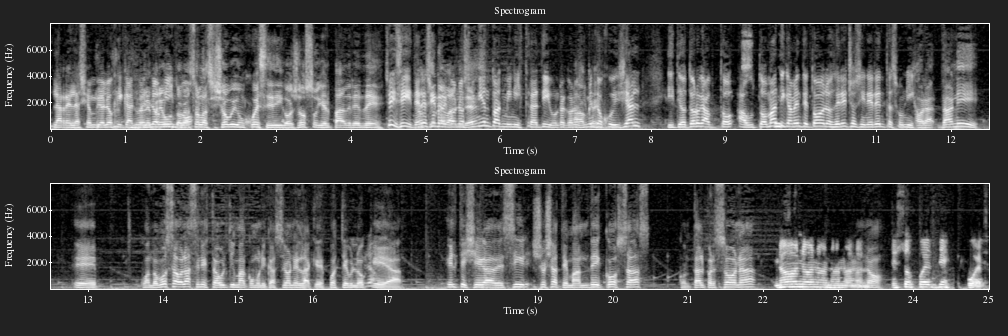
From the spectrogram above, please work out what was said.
la relación biológica no Yo es le lo pregunto, mismo. Cazorla, si yo voy a un juez y digo yo soy el padre de... Sí, sí, ¿No tenés un validez? reconocimiento administrativo, un reconocimiento Ah, judicial y te otorga auto- automáticamente todos los derechos inherentes a un hijo. Ahora, Dani, eh, cuando vos hablas en esta última comunicación en la que después te bloquea, él te llega a decir, yo ya te mandé cosas con tal persona, No, no, no, no, no, no, No. no. Eso fue después.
